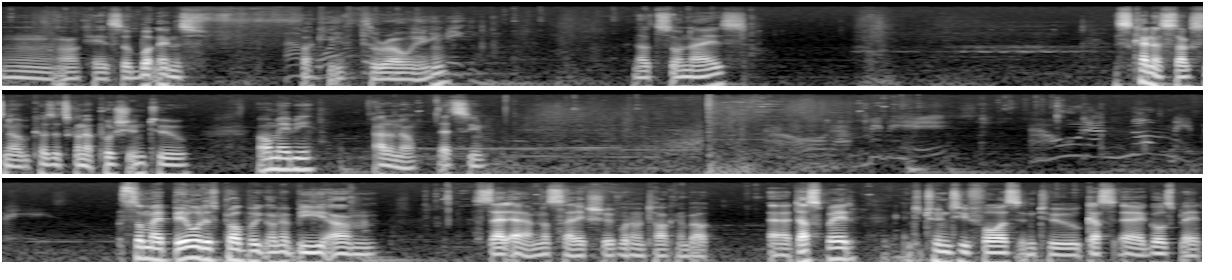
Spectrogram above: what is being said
Mm, okay, so bot lane is fucking throwing. Not so nice. This kind of sucks now because it's gonna push into. Oh, maybe. I don't know. Let's see. so my build is probably gonna be um, stat uh, not static shift. What I'm talking about, uh, Duskblade into Trinity Force into Gus uh, Ghostblade.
